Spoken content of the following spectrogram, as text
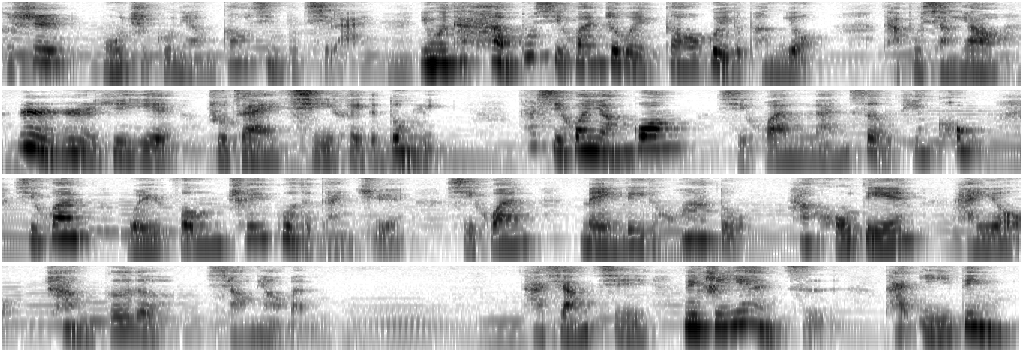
可是拇指姑娘高兴不起来，因为她很不喜欢这位高贵的朋友，她不想要日日夜夜住在漆黑的洞里，她喜欢阳光。喜欢蓝色的天空，喜欢微风吹过的感觉，喜欢美丽的花朵和蝴蝶，还有唱歌的小鸟们。他想起那只燕子，它一定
